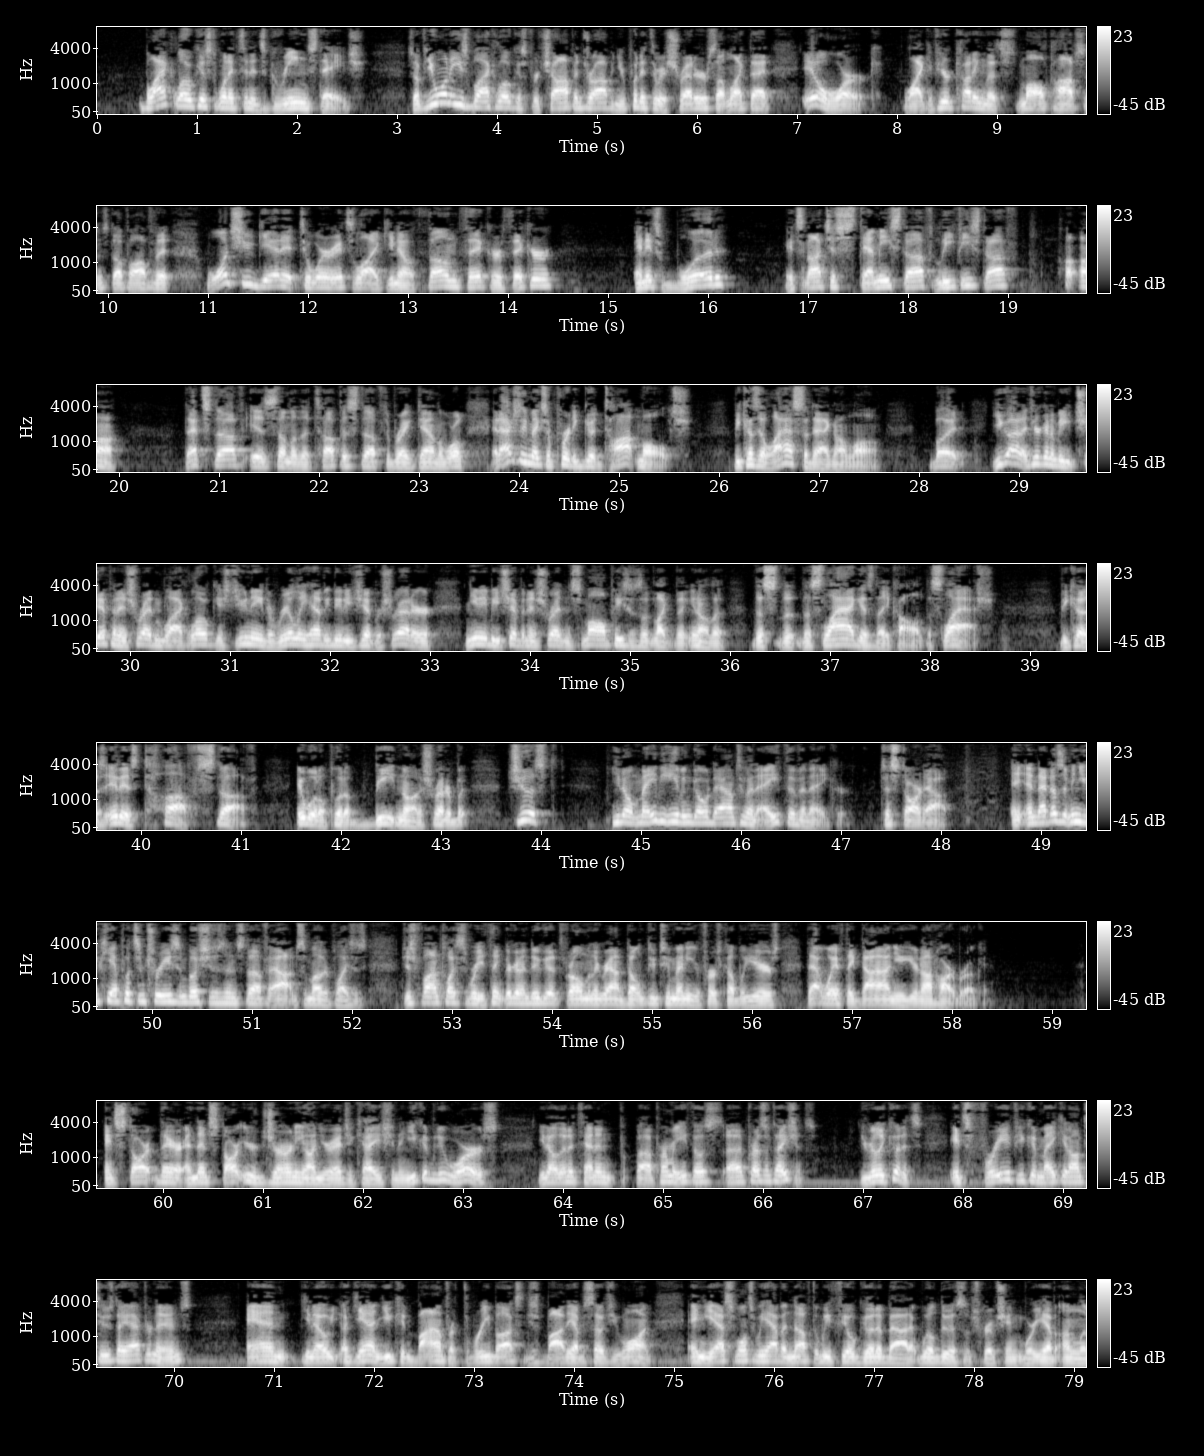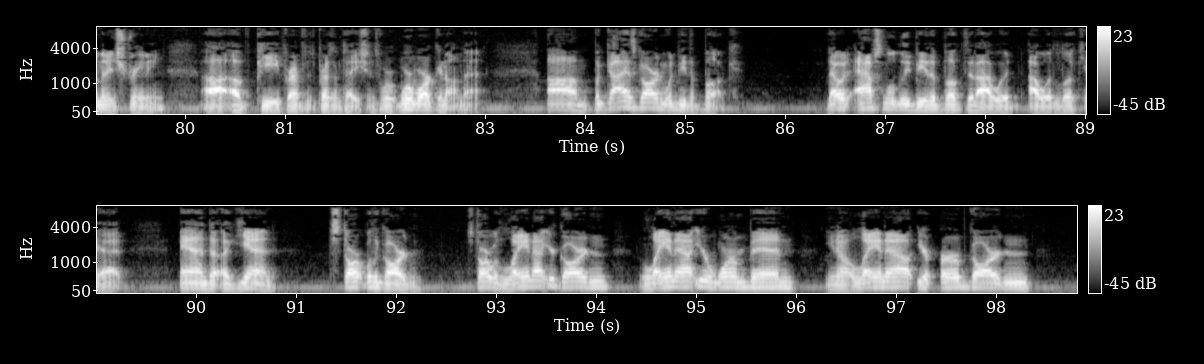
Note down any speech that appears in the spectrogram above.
black locust when it's in its green stage. So if you want to use black locust for chop and drop and you put it through a shredder or something like that, it'll work. Like if you're cutting the small tops and stuff off of it, once you get it to where it's like, you know, thumb thick or thicker, and it's wood, it's not just stemmy stuff, leafy stuff. Uh-uh. That stuff is some of the toughest stuff to break down in the world. It actually makes a pretty good top mulch because it lasts a daggone long. But you got if you're going to be chipping and shredding black locust, you need a really heavy duty chipper shredder. And you need to be chipping and shredding small pieces of like the you know the the the, the slag as they call it, the slash, because it is tough stuff. It will put a beating on a shredder, but just you know maybe even go down to an eighth of an acre to start out. And that doesn't mean you can't put some trees and bushes and stuff out in some other places. Just find places where you think they're going to do good, throw them in the ground. Don't do too many your first couple of years. That way, if they die on you, you're not heartbroken and start there and then start your journey on your education. And you could do worse, you know, than attending uh, Perma Ethos uh, presentations. You really could. It's it's free if you can make it on Tuesday afternoons. And, you know, again, you can buy them for three bucks and just buy the episodes you want. And yes, once we have enough that we feel good about it, we'll do a subscription where you have unlimited streaming uh, of PE presentations. We're, we're working on that. Um, but Gaia's Garden would be the book. That would absolutely be the book that I would I would look at. And uh, again, start with a garden. Start with laying out your garden, laying out your worm bin, you know, laying out your herb garden,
